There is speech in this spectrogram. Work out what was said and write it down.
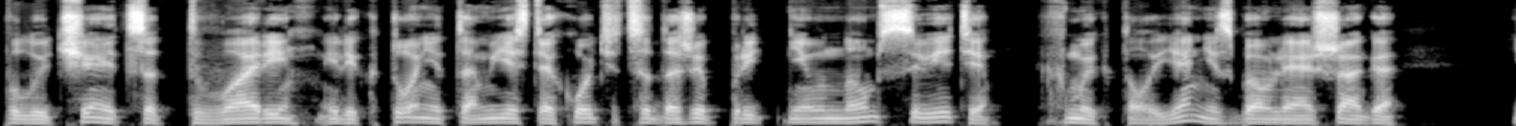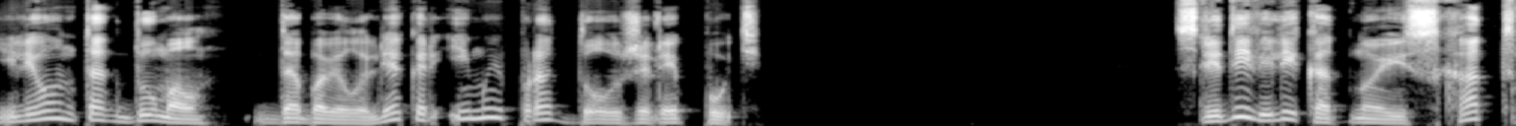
«Получается, твари или кто они там есть охотятся даже при дневном свете», – хмыкнул я, не сбавляя шага. «Или он так думал», – добавил лекарь, и мы продолжили путь. Следы вели к одной из хат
